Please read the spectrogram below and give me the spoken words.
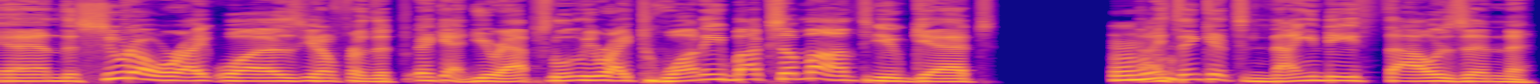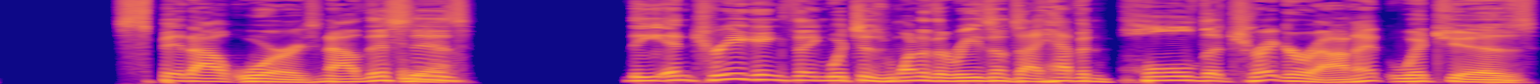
And the Sudowrite was, you know, for the again, you're absolutely right. Twenty bucks a month, you get I think it's 90,000 spit out words. Now, this Yeah. is the intriguing thing, which is one of the reasons I haven't pulled the trigger on it, which is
